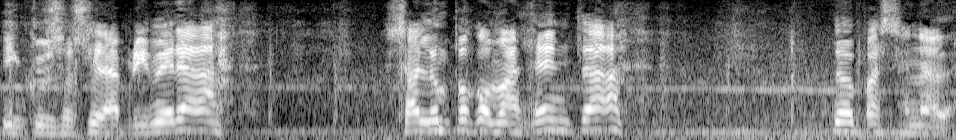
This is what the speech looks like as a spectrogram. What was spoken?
incluso si la primera sale un poco más lenta no pasa nada.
